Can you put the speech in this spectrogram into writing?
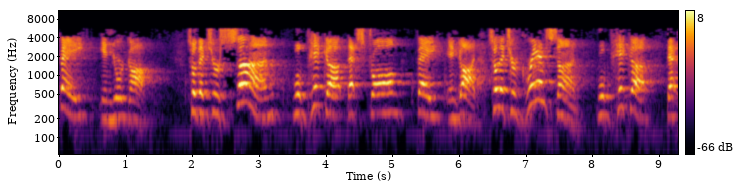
faith in your God. So that your son will pick up that strong faith in God. So that your grandson will pick up that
